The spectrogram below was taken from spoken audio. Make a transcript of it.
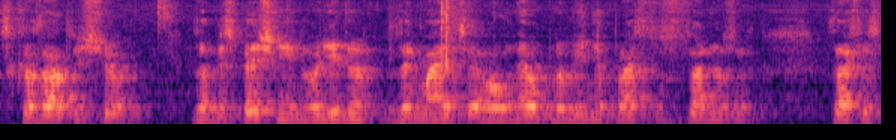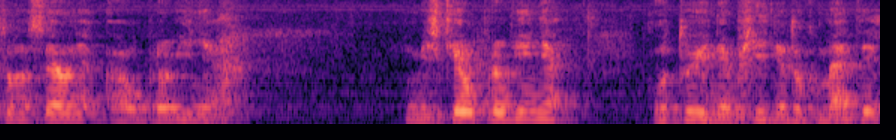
сказати, що забезпечення інвалідів займається головне управління праці та соціального захисту населення, а управління, міське управління готує необхідні документи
